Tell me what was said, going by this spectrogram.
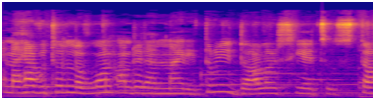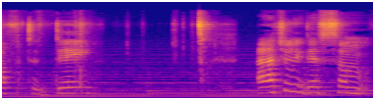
And I have a total of $193 here to stuff today. I actually there's some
